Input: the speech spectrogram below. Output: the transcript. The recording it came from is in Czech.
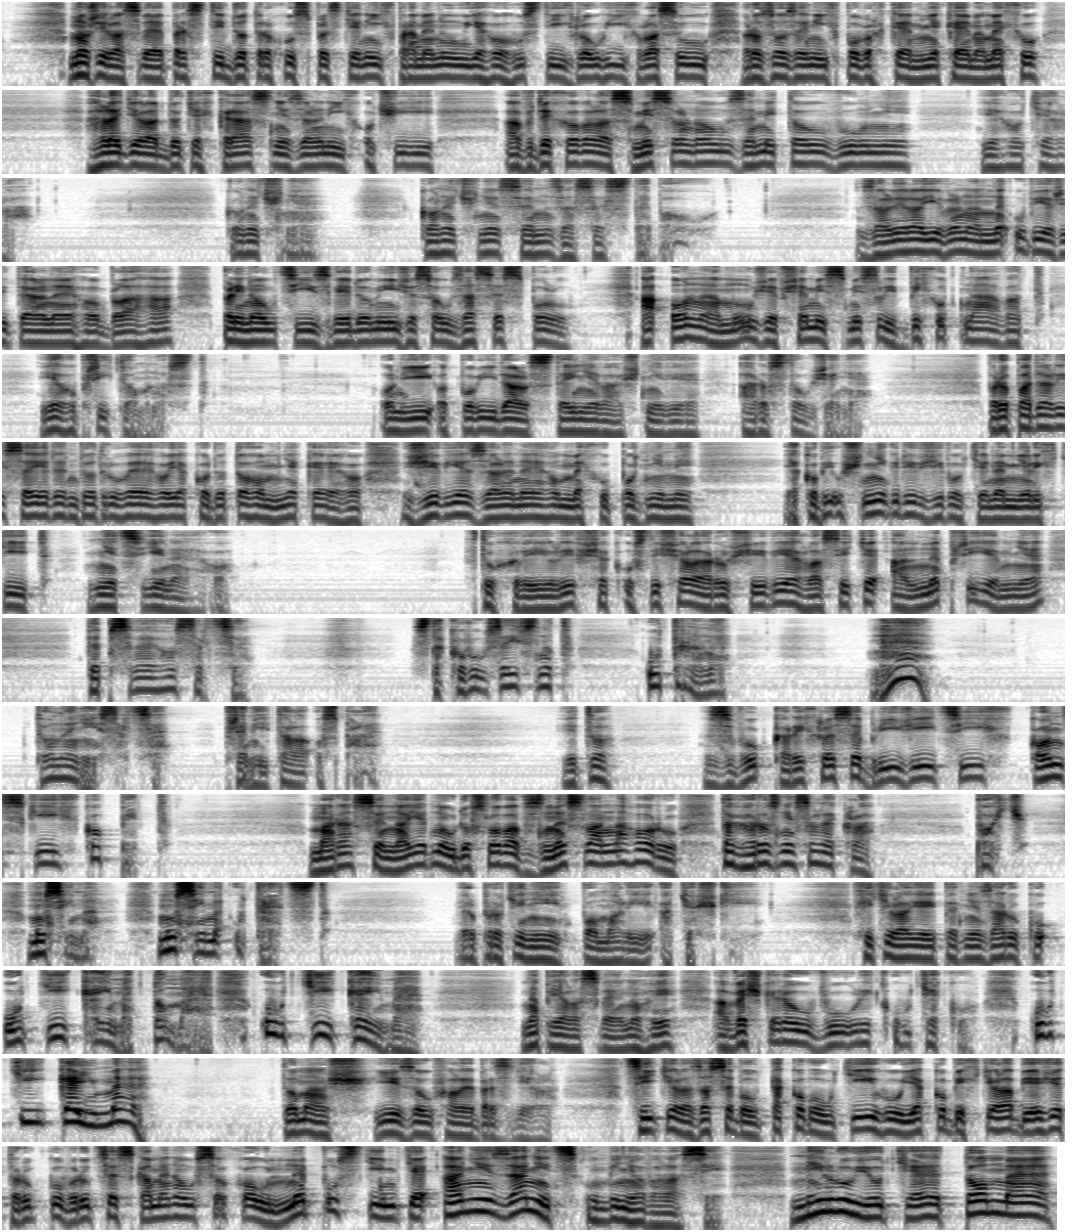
Nořila své prsty do trochu splstěných pramenů jeho hustých dlouhých vlasů, rozhozených po vlhkém měkkém mechu, hleděla do těch krásně zelených očí a vdechovala smyslnou zemitou vůni jeho těla. Konečně, konečně jsem zase s tebou. Zalila ji vlna neuvěřitelného blaha, plynoucí z vědomí, že jsou zase spolu – a ona může všemi smysly vychutnávat jeho přítomnost. On jí odpovídal stejně vášnivě a roztouženě. Propadali se jeden do druhého jako do toho měkkého, živě zeleného mechu pod nimi, jako by už nikdy v životě neměli chtít nic jiného. V tu chvíli však uslyšela rušivě, hlasitě a nepříjemně tep svého srdce – s takovou se jí snad utrne. Ne, to není srdce, přemítala ospale. Je to zvuk rychle se blížících koňských kopit. Mara se najednou doslova vznesla nahoru, tak hrozně se lekla. Pojď, musíme, musíme utéct. Byl proti ní pomalý a těžký. Chytila jej pevně za ruku. Utíkejme, Tomé, utíkejme. Napěla své nohy a veškerou vůli k útěku. Utíkejme! Tomáš ji zoufale brzdil. Cítila za sebou takovou tíhu, jako by chtěla běžet ruku v ruce s kamenou sochou. Nepustím tě ani za nic, umiňovala si. Miluju tě, Tomé.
